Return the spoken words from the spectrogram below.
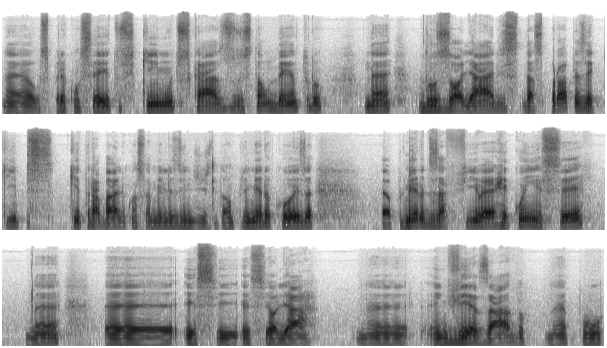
né, os preconceitos que em muitos casos estão dentro né, dos olhares das próprias equipes que trabalham com as famílias indígenas. Então, a primeira coisa, é, o primeiro desafio é reconhecer né, é, esse, esse olhar né, enviesado né, por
